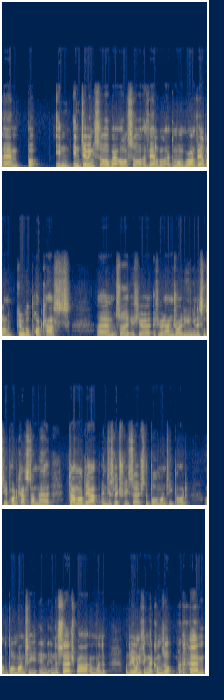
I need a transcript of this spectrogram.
Um, but in in doing so, we're also available at the moment. We're available on Google Podcasts. Um, so if you're if you're an Androidy and you listen to your podcast on there, download the app and just literally search the Bull Monty Pod or the Bull Monty in, in the search bar, and we're the, we're the only thing that comes up. um,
